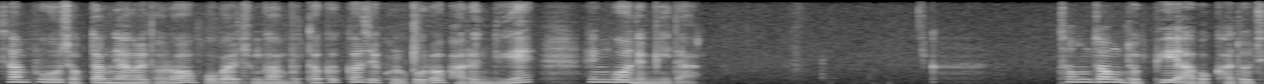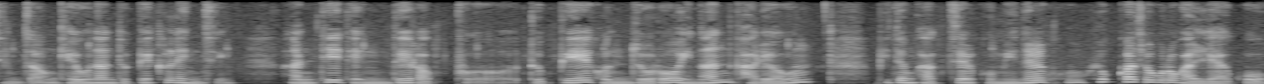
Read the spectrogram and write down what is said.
샴푸 후 적당량을 덜어 모발 중간부터 끝까지 골고루 바른 뒤에 헹구어냅니다. 청정 두피 아보카도 진정, 개운한 두피 클렌징, 안티 덴드러프, 두피의 건조로 인한 가려움, 비듬 각질 고민을 효과적으로 관리하고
